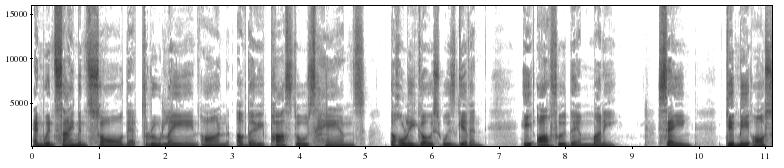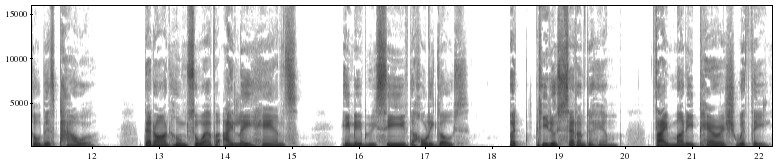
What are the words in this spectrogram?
And when Simon saw that through laying on of the apostles' hands the Holy Ghost was given, he offered them money, saying, Give me also this power, that on whomsoever I lay hands he may receive the Holy Ghost. But Peter said unto him, Thy money perish with thee,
